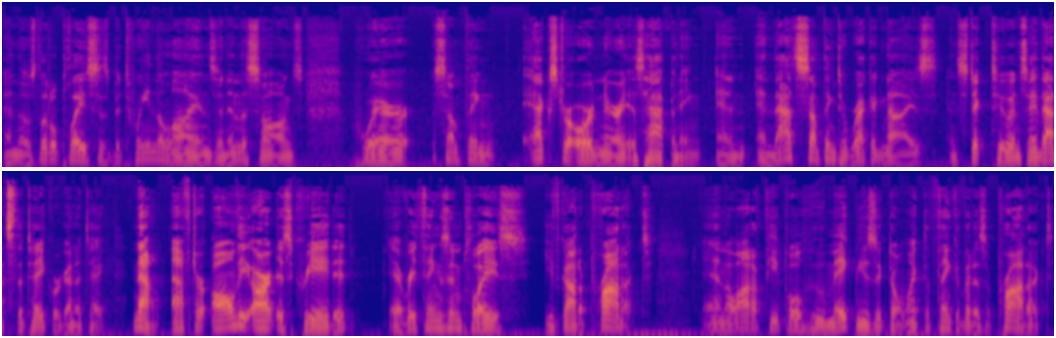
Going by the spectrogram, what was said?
and those little places between the lines and in the songs where something extraordinary is happening. And and that's something to recognize and stick to and say that's the take we're going to take. Now after all the art is created everything's in place you've got a product. And a lot of people who make music don't like to think of it as a product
